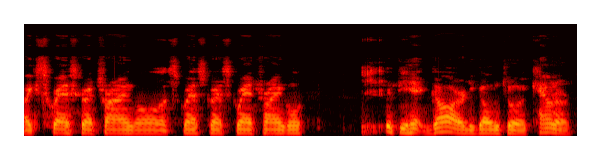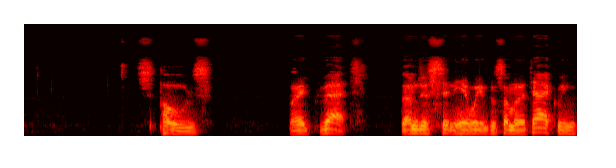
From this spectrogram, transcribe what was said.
like square, square, triangle, or square, square, square, triangle, if you hit guard, you go into a counter pose, like that. I'm just sitting here waiting for someone to attack me,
